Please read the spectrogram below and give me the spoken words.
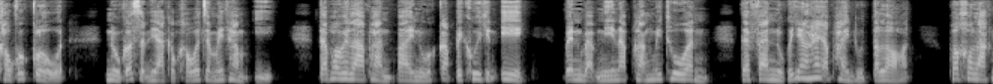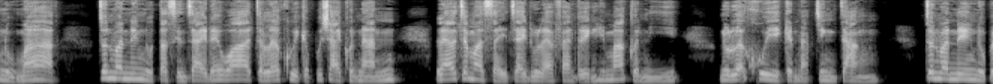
เขาก็โกรธ หนูก็สัญญากับเขาว่าจะไม่ทำอีก แต่พอเวลาผ่านไปหนูก็กลับไปคุยกันอีก เป็นแบบนี้นับครั้งไม่ถ้วน แต่แฟนหนูก็ยังให้อภัยหนูตลอด เพราะเขารักหนูมาก จนวันหนึ่งหนูตัดสินใจได้ว่าจะเลิกคุยกับผู้ชายคนนั้น แล้วจะมาใส่ใจดูแลแฟนตัวเองให้มากกว่านี้ หนูเลิกคุยกันแบบจริงจัง จนวันหนึ่งหนูไป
